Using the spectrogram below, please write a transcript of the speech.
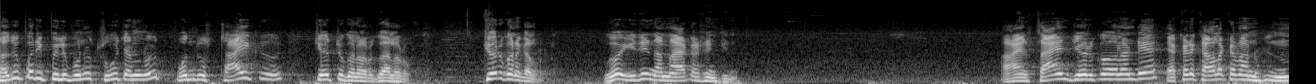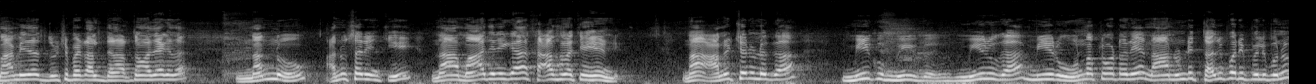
తదుపరి పిలుపును సూచనలు పొందు స్థాయికి చేర్చుకొనగలరు. చేరుకొనగలరు. ఓ ఇది నన్ను ఆకర్షించింది. ఆయన స్థాయిని చేరుకోవాలంటే ఎక్కడ కదలక్కడ నా మీద దృష్టి పెట్టాలి దాని అర్థం అదే కదా. నన్ను అనుసరించి నా మాదిరిగా సాధన చేయండి. నా అనుచరులుగా మీకు మీ మీరుగా మీరు ఉన్న చోటనే నా నుండి తదుపరి పిలుపును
